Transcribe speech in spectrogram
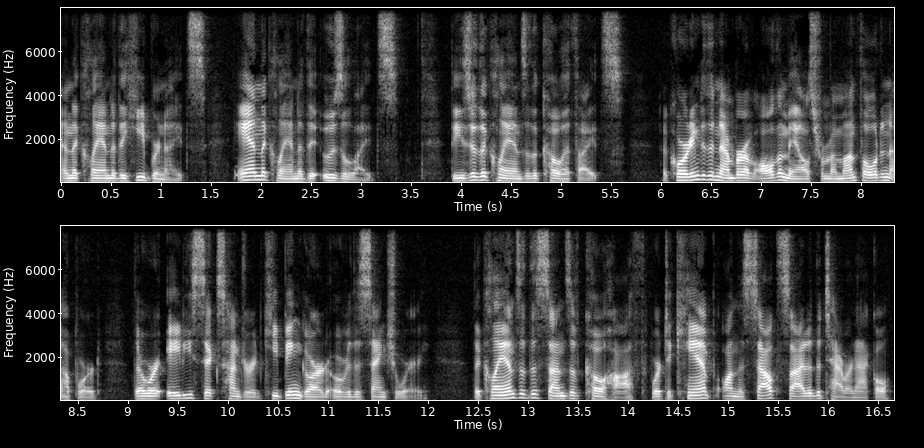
and the clan of the Hebronites, and the clan of the Uzzielites. These are the clans of the Kohathites. According to the number of all the males from a month old and upward, there were 8,600 keeping guard over the sanctuary. The clans of the sons of Kohath were to camp on the south side of the tabernacle,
